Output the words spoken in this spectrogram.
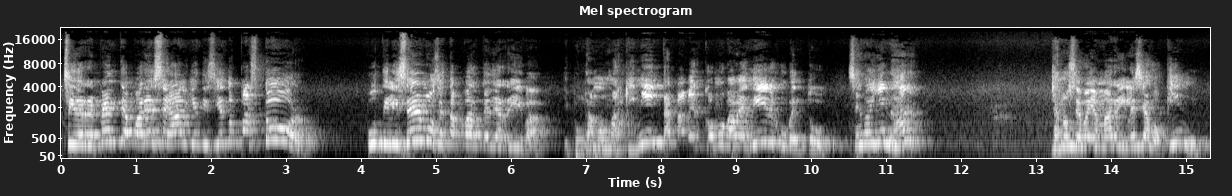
Si de repente aparece alguien diciendo, pastor, utilicemos esta parte de arriba y pongamos maquinita para ver cómo va a venir juventud, se va a llenar. Ya no se va a llamar iglesia Boquín,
